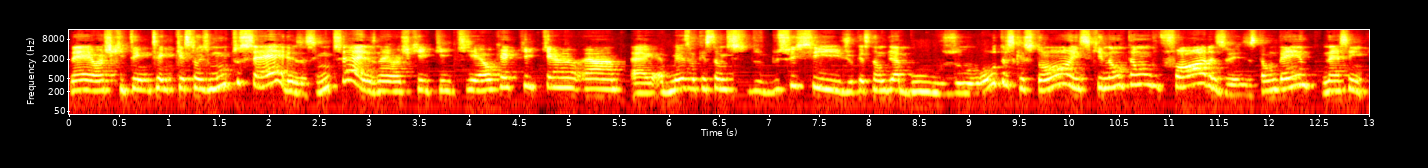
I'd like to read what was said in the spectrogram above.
né, eu acho que tem, tem questões muito sérias, assim, muito sérias, né, eu acho que, que, que é o que, que, que a, a, a mesmo a questão do, suicídio, questão de abuso, outras questões que não estão fora às vezes, estão dentro, né, assim,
